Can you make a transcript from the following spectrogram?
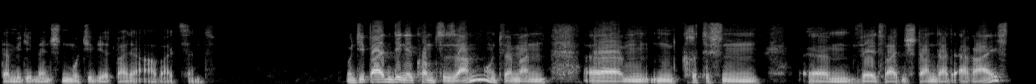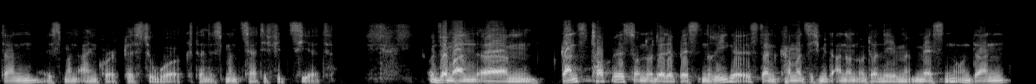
damit die Menschen motiviert bei der Arbeit sind. Und die beiden Dinge kommen zusammen und wenn man ähm, einen kritischen ähm, weltweiten Standard erreicht, dann ist man ein Great Place to Work, dann ist man zertifiziert. Und wenn man ähm, ganz top ist und unter der besten Riege ist, dann kann man sich mit anderen Unternehmen messen und dann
